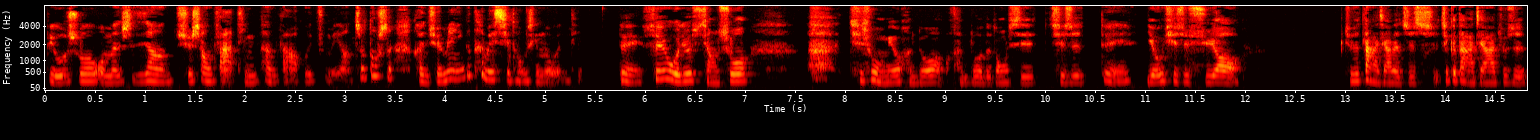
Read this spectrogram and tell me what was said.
比如说我们实际上去上法庭判罚会怎么样？这都是很全面一个特别系统性的问题。对，所以我就想说，其实我们有很多很多的东西，其实对，尤其是需要就是大家的支持。这个大家就是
